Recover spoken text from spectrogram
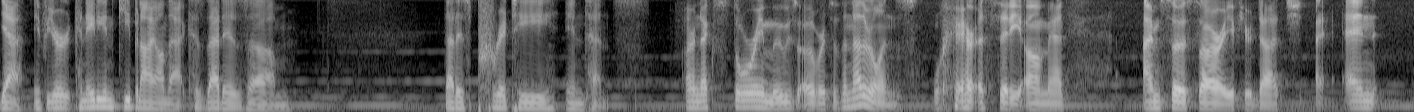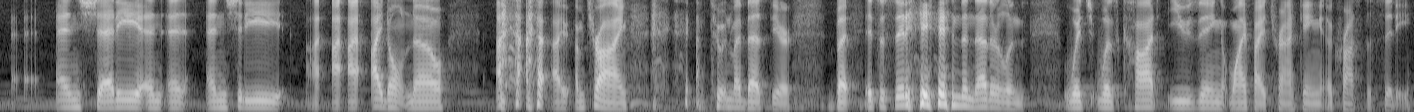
yeah, if you're Canadian, keep an eye on that because that is um, that is pretty intense. Our next story moves over to the Netherlands, where a city. Oh man, I'm so sorry if you're Dutch. And and Shetty and and and Shitty. I, I I don't know. I, I'm trying. I'm doing my best here, but it's a city in the Netherlands which was caught using Wi-Fi tracking across the city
